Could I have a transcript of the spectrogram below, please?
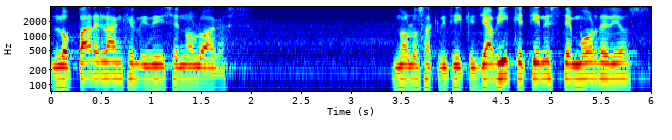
lo para el ángel y le dice, no lo hagas, no lo sacrifiques. Ya vi que tienes temor de Dios.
